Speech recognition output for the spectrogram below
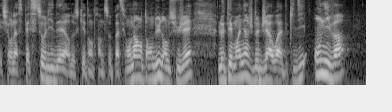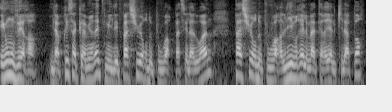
et sur l'aspect solidaire de ce qui est en train de se passer, on a entendu dans le sujet le témoignage de Jawad qui dit on y va et on verra. Il a pris sa camionnette, mais il n'est pas sûr de pouvoir passer la douane, pas sûr de pouvoir livrer le matériel qu'il apporte.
